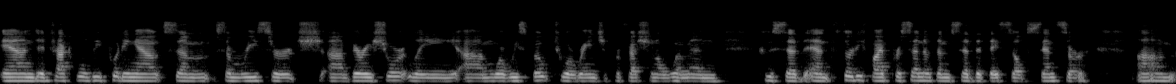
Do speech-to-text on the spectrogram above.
and in fact, we'll be putting out some some research uh, very shortly um, where we spoke to a range of professional women who said, and 35% of them said that they self-censor um,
